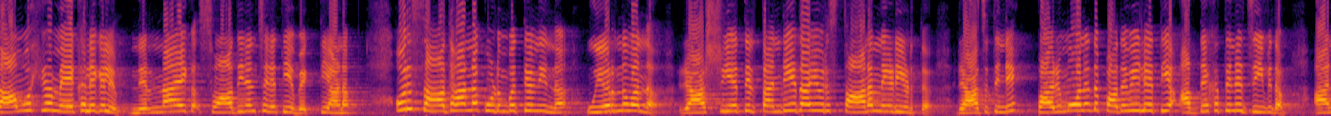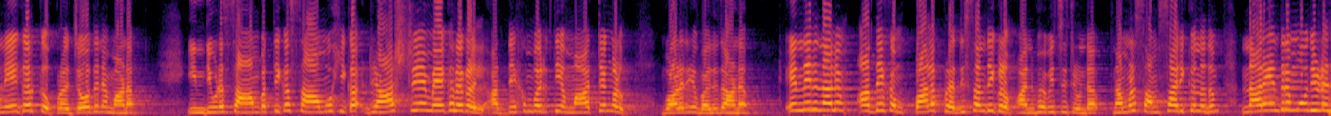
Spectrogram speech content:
സാമൂഹിക മേഖലകളിലും നിർണായക സ്വാധീനം ചെലുത്തിയ വ്യക്തിയാണ്. ഒരു സാധാരണ കുടുംബത്തിൽ നിന്ന് ഉയർന്നു വന്ന് രാഷ്ട്രീയത്തിൽ തന്റെതായ ഒരു സ്ഥാനം നേടിയെടുത്ത് രാജ്യത്തിന്റെ പരമോന്നത പദവിയിലെത്തിയ അദ്ദേഹത്തിന്റെ ജീവിതം അനേകർക്ക് പ്രചോദനമാണ്. ഇന്ത്യയുടെ സാമ്പത്തിക സാമൂഹിക രാഷ്ട്രീയ മേഖലകളിൽ അദ്ദേഹം വരുത്തിയ മാറ്റങ്ങളും വളരെ വലുതാണ്. എന്നിരുന്നാലും അദ്ദേഹം പല പ്രതിസന്ധികളും അനുഭവിച്ചിട്ടുണ്ട്. നമ്മൾ സംസാരിക്കുന്നതും നരേന്ദ്രമോദിയുടെ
